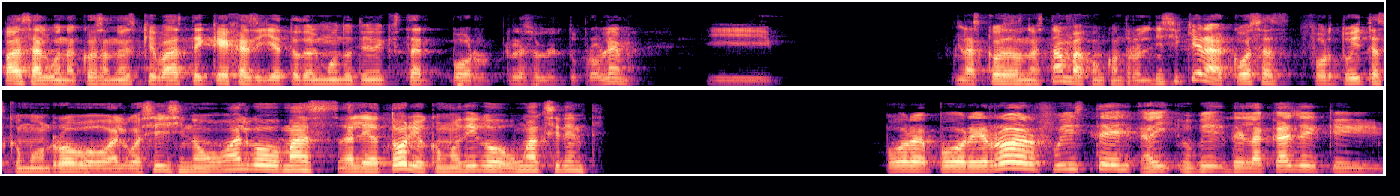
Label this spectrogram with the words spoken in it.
pasa alguna cosa, no es que vas, te quejas y ya todo el mundo tiene que estar por resolver tu problema. Y las cosas no están bajo control, ni siquiera cosas fortuitas como un robo o algo así, sino algo más aleatorio, como digo, un accidente. Por, por error fuiste ahí de la calle que,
